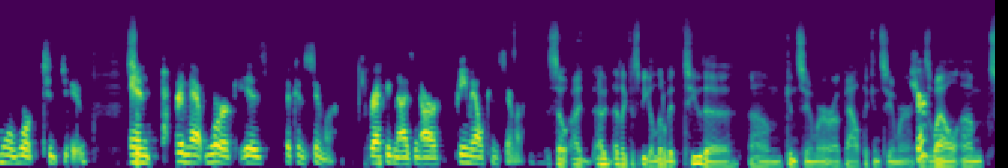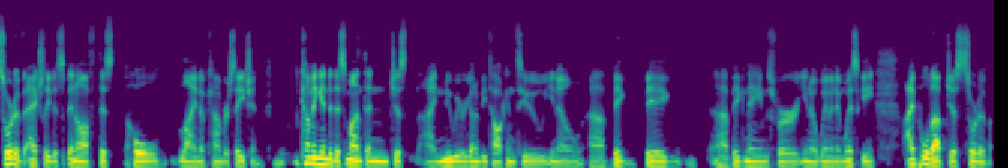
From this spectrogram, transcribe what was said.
more work to do. So, and part of that work is the consumer, recognizing our female consumer. So I'd, I'd like to speak a little bit to the um, consumer or about the consumer sure. as well, um, sort of actually to spin off this whole line of conversation. Coming into this month and just, I knew we were going to be talking to, you know, uh, big, big, uh, big names for, you know, women in whiskey. I pulled up just sort of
